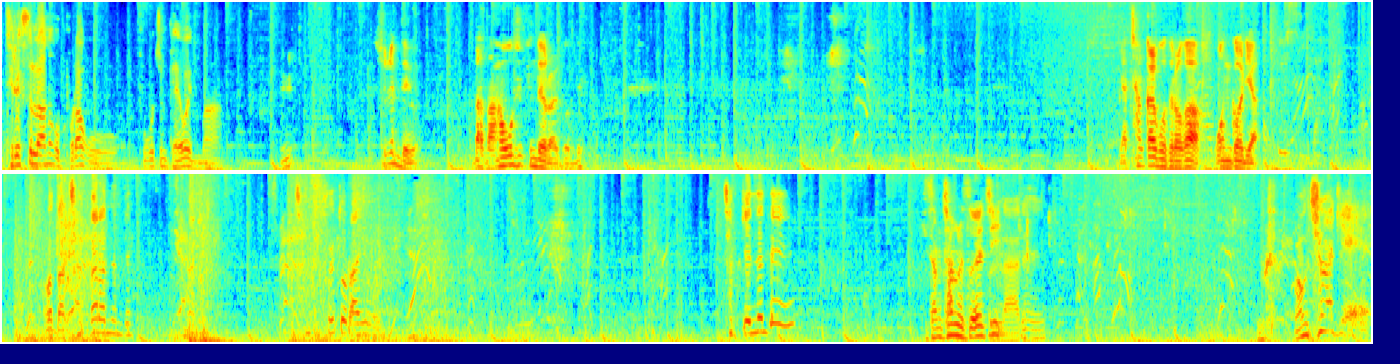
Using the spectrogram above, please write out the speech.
드렉슬러 하는 거 보라고. 보고 좀 배워 임마. 싫은데요? 나 나 하고 싶은 대로 할 건데. 야, 창 깔고 들어가. 원거리야. 어나참 깔았는데. 참풀 돌아요. 잡겠는데. 기상창을 써야지. 나를. 멍청하게.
